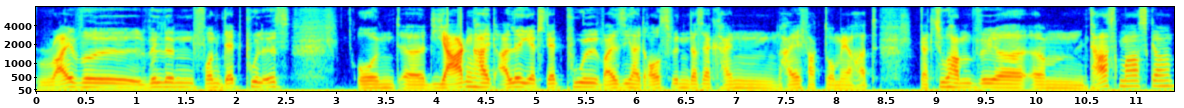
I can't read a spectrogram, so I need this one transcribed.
Rival-Villain von Deadpool ist. Und äh, die jagen halt alle jetzt Deadpool, weil sie halt rausfinden, dass er keinen Heilfaktor mehr hat. Dazu haben wir ähm, Taskmaster,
